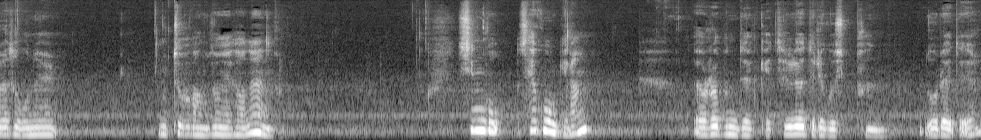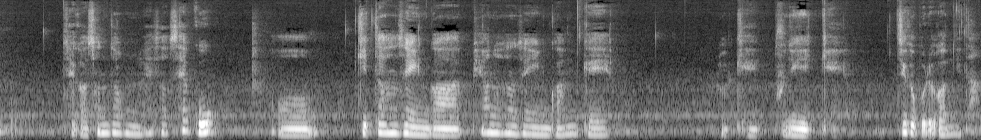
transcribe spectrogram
그래서 오늘 유튜브 방송에서는 신곡 세 곡이랑 여러분들께 들려드리고 싶은 노래들 제가 선정을 해서 세곡 어, 기타 선생님과 피아노 선생님과 함께 이렇게 분위기 있게 찍어보려고 합니다.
